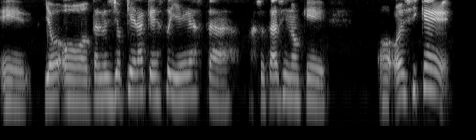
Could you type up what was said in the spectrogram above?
eh, yo, o tal vez yo quiera que esto llegue hasta, hasta tal, sino que, o, sí que,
